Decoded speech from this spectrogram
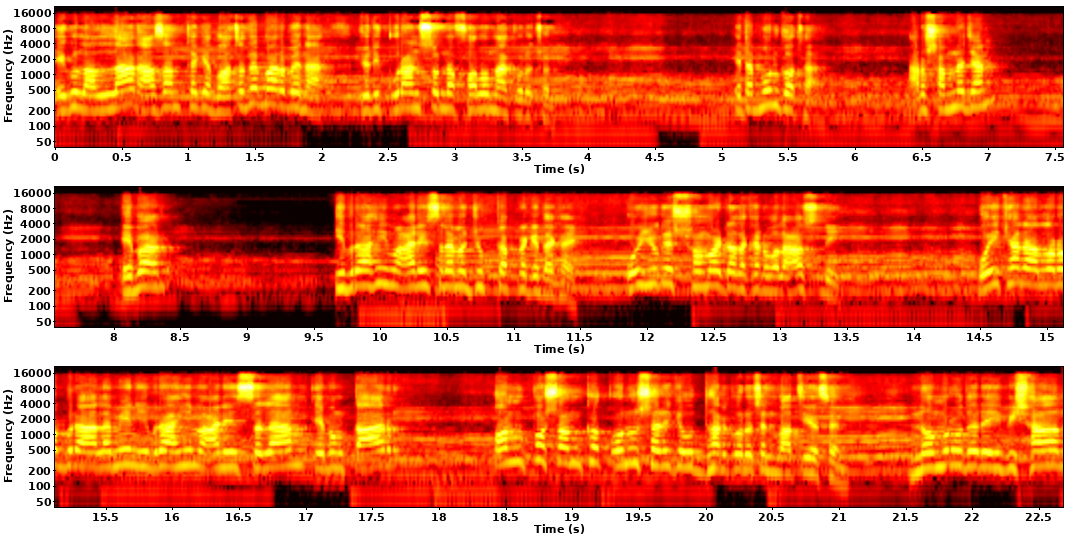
এগুলো আল্লাহর আজান থেকে বাঁচাতে পারবে না যদি কোরআন সন্না ফলো না করে চলে। এটা মূল কথা। আরও সামনে যান। এবার ইব্রাহিম আলী ইসলামের যুগটা আপনাকে দেখায় ওই যুগের সময়টা দেখেন বলে আসলি। ওইখানে আল্লাহ রব আলমিন ইব্রাহিম আলী ইসলাম এবং তার অল্প সংখ্যক অনুসারীকে উদ্ধার করেছেন, বাঁচিয়েছেন। নমরুদের এই বিশাল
